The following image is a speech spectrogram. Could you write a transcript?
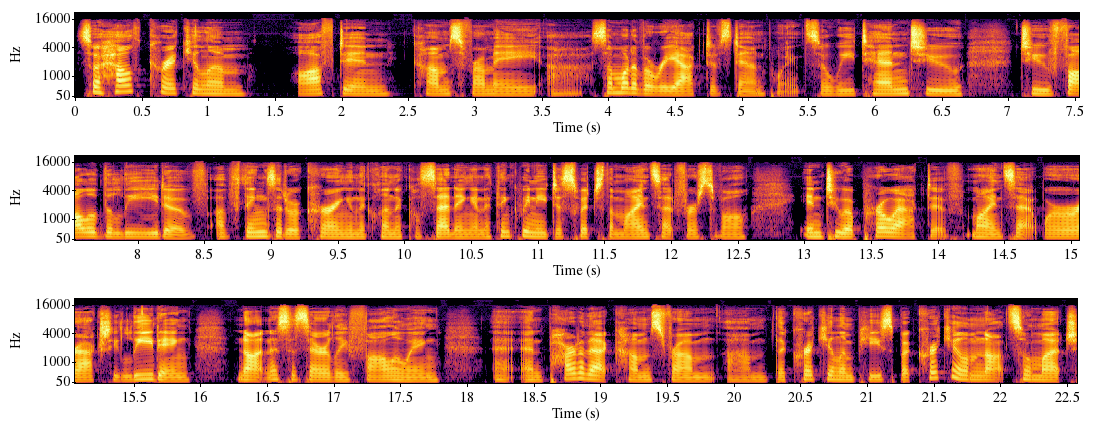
So, health curriculum often comes from a uh, somewhat of a reactive standpoint. So we tend to to follow the lead of of things that are occurring in the clinical setting, and I think we need to switch the mindset first of all into a proactive mindset where we're actually leading, not necessarily following and part of that comes from um, the curriculum piece, but curriculum not so much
